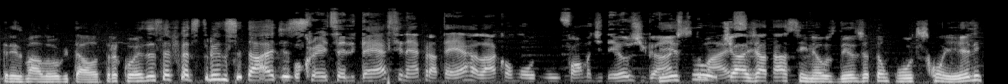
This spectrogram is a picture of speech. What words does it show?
três malucos e tal. Outra coisa é você ficar destruindo cidades. O Kratos, ele desce, né, pra terra lá como em forma de deus gigante e Isso tudo mais. já, já tá assim, né? Os deuses já estão putos com ele.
